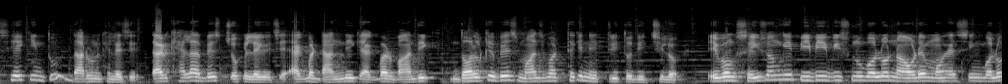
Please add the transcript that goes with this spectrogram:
সে কিন্তু দারুণ খেলেছে। তার খেলা বেশ চোখে লেগেছে। একবার ডান দিক, একবার বাঁ দিক, দলকে বেশ মাঝমাঠ থেকে নেতৃত্ব দিচ্ছিল। এবং সেই সঙ্গে পিবি বিষ্ণু বলো, নাওরে মহেশ সিং বলো,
